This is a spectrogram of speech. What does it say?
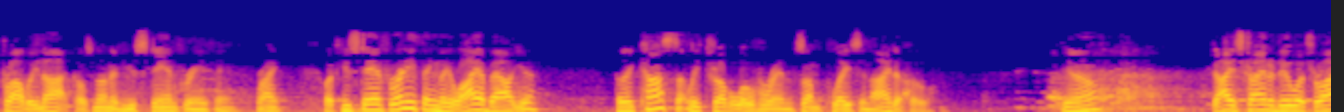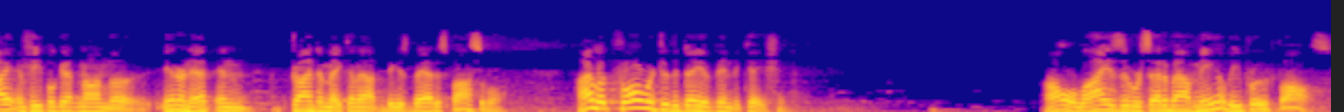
probably not, because none of you stand for anything, right? Well, if you stand for anything, they lie about you. They constantly trouble over in some place in Idaho. You know? Guys trying to do what's right and people getting on the internet and trying to make them out to be as bad as possible. I look forward to the day of vindication. All lies that were said about me will be proved false.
